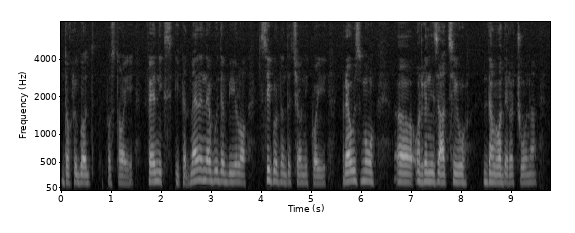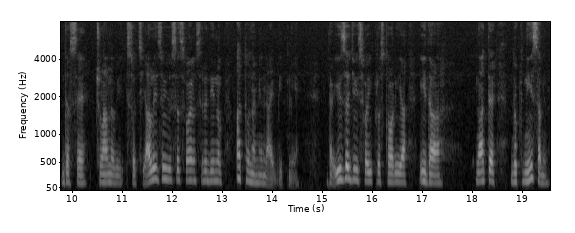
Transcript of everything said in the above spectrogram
dokle god postoji Feniks i kad mene ne bude bilo, sigurno da će oni koji preuzmu e, organizaciju da vode računa da se članovi socijalizuju sa svojom sredinom, a to nam je najbitnije. Da izađu iz svojih prostorija i da, znate, dok nisam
